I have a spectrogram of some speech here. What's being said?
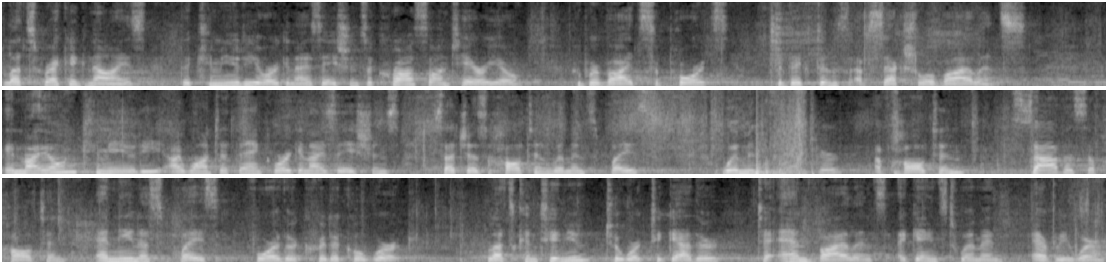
let's recognize the community organizations across Ontario who provide supports to victims of sexual violence. In my own community, I want to thank organizations such as Halton Women's Place, Women's Centre of Halton, SAVIS of Halton, and Nina's Place for their critical work. Let's continue to work together to end violence against women everywhere.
